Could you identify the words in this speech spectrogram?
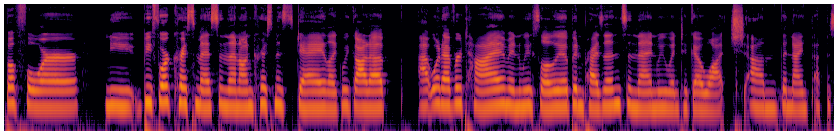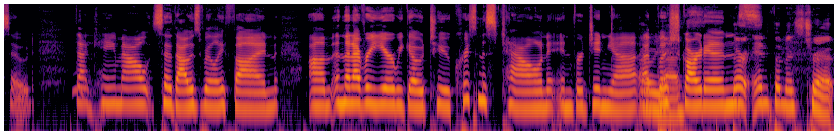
before new before Christmas and then on Christmas day like we got up at whatever time and we slowly opened presents and then we went to go watch um the ninth episode that Hmm. came out. So that was really fun. Um, and then every year we go to Christmas Town in Virginia at Oh, Busch yes. Gardens. Their infamous trip.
